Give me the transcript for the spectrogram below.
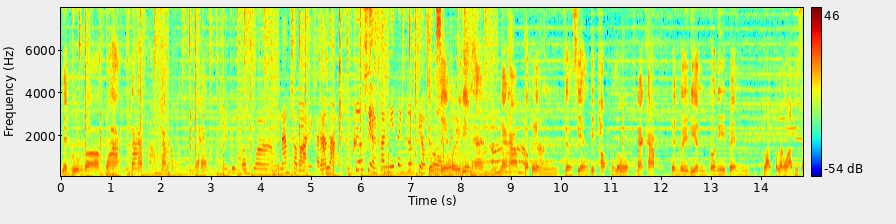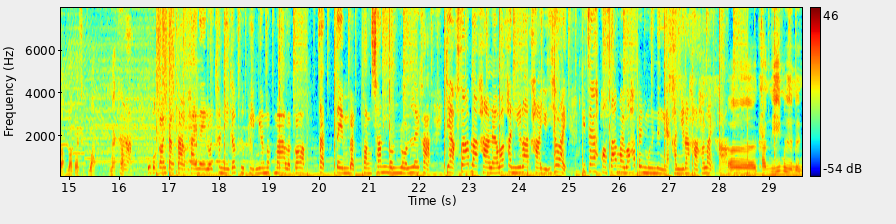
เล็กรูมก็กว้างนะครับครับผมนะฮะเบดรูมก็กว้างนั่งสบายเลยค่ะด้านหลัง เครื่องเสียงคันนี้เป็นเครื่องเสียงเครื่องเสียงข m ม r i เดียนฮะอ๋อนะครับ ก็เป็นเครื่องเสียงติดท็อปของโลกนะครับ เป็น m ม r i เดียนตัวนี้เป็นวัตต์กำลังวัตต์ที่380วัตต์นะครับค่ะ อุปกรณ์ต่างๆ ภายในรถคันนี้ก็คือพรีเมียมมากๆ แล้วก็จัดเต็มแบบฟังก์ชันล้นๆเลยค่ะ อยากทราบราคาแล้วว่าคันนี้ราคาอยู่ที่เท่าไหร่ พี่แจ้พอทราบไหมว่าถ้าเป็นมือหนึ่งเนี่ยคันนี้ราคาเท่าไหร่คะเอ่อคันนี้มือหนึ่ง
